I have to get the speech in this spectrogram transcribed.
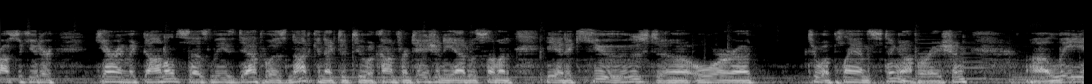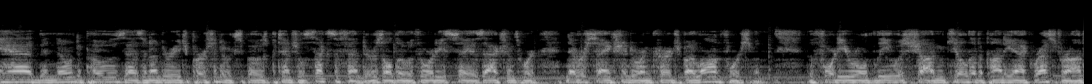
Prosecutor Karen McDonald says Lee's death was not connected to a confrontation he had with someone he had accused uh, or uh, to a planned sting operation. Uh, Lee had been known to pose as an underage person to expose potential sex offenders, although authorities say his actions were never sanctioned or encouraged by law enforcement. The 40 year old Lee was shot and killed at a Pontiac restaurant.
